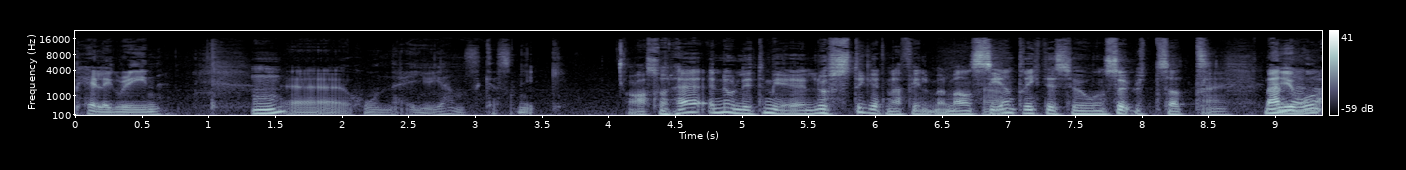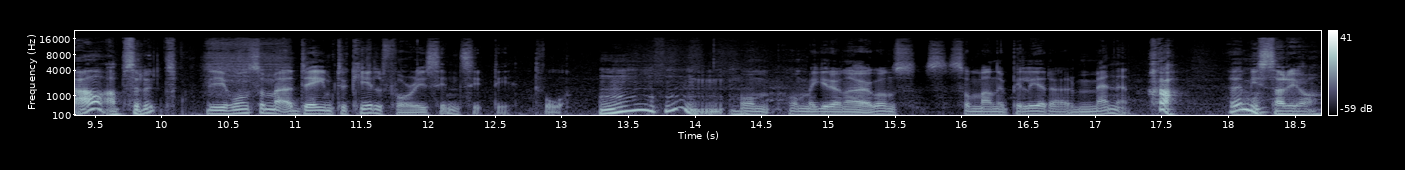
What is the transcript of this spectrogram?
Pellegrin. Mm. Eh, hon är ju ganska snygg. Ja, så hon är nog lite mer lustig i den här filmen. Man ser ja. inte riktigt hur hon ser ut. Så att... Men hon, ja, absolut. Det är hon som är Dame to Kill for i Sin City 2. Mm -hmm. hon, hon med gröna ögon som manipulerar männen. Ha, det missade jag.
